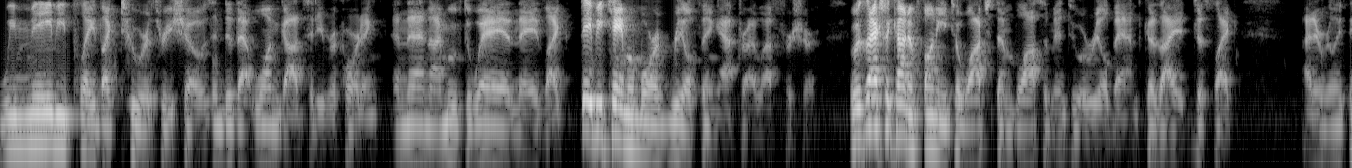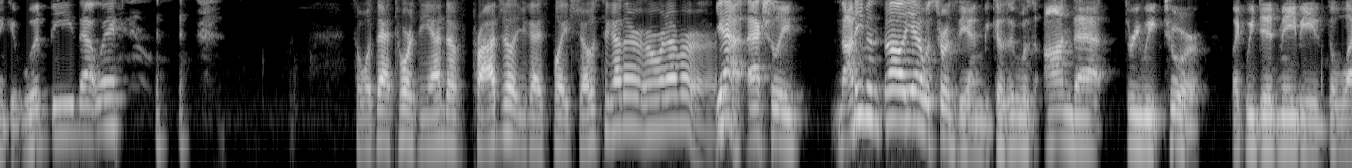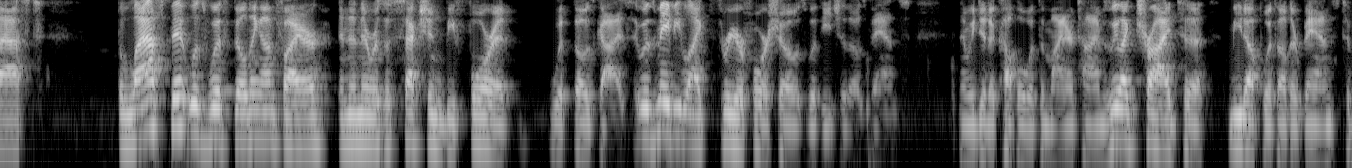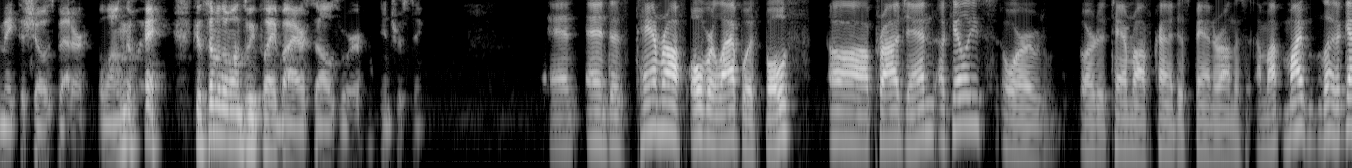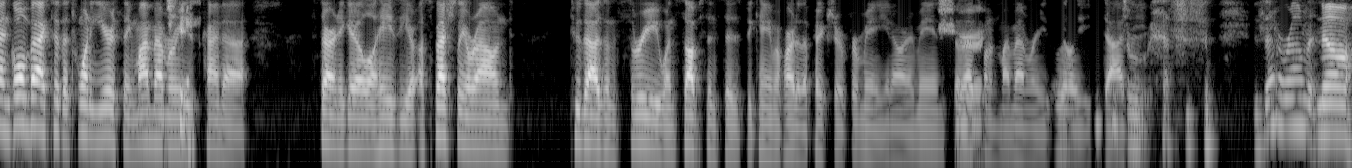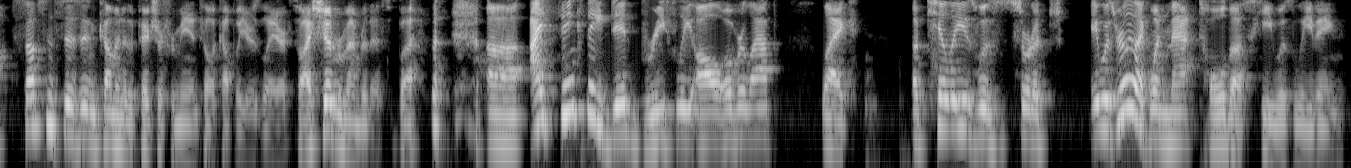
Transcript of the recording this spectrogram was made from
we maybe played like two or three shows and did that one God City recording, and then I moved away, and they like they became a more real thing after I left for sure. It was actually kind of funny to watch them blossom into a real band because I just like I didn't really think it would be that way. so was that towards the end of Project? You guys played shows together or whatever? Or? Yeah, actually, not even. Oh, yeah, it was towards the end because it was on that three week tour. Like we did maybe the last. The last bit was with Building on Fire, and then there was a section before it with those guys. It was maybe like three or four shows with each of those bands. And we did a couple with the minor times. We like tried to meet up with other bands to make the shows better along the way because some of the ones we played by ourselves were interesting. And and does Tamaroff overlap with both uh Proj and Achilles, or or did Tamaroff kind of disband around this? My, my again going back to the twenty year thing, my memory is kind of starting to get a little hazy, especially around 2003 when substances became a part of the picture for me. You know what I mean? Sure. So that's when my memory really died. Is that around? No, substances didn't come into the picture for me until a couple years later. So I should remember this, but uh, I think they did briefly all overlap. Like Achilles was sort of. It was really like when Matt told us he was leaving.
